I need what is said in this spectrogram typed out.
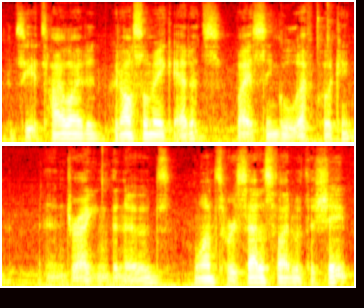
You can see it's highlighted. We can also make edits by single left clicking and dragging the nodes. Once we're satisfied with the shape,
